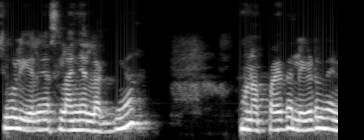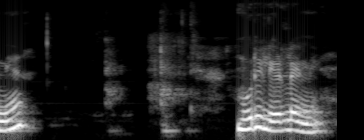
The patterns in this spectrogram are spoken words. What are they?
ਝੋਲੀ ਵਾਲੀਆਂ ਸਲਾਈਆਂ ਲੱਗ ਗਈਆਂ। ਹੁਣ ਆਪਾਂ ਇਹਦਾ ਲੇੜ ਲੈਨੇ ਆ ਮੂਰੀ ਲੇੜ ਲੈਨੇ ਆ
